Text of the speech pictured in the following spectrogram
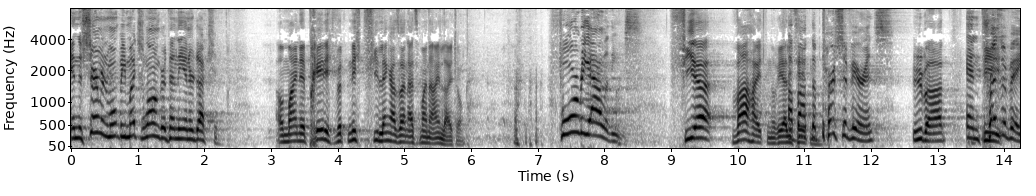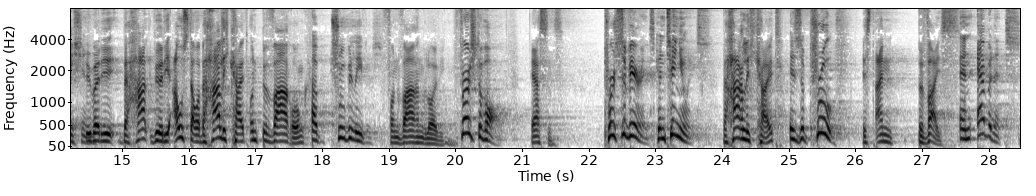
And the sermon won't be much longer than the introduction. Und meine Predigt wird nicht viel länger sein als meine Einleitung. Four realities Vier Wahrheiten, about the Realitäten perseverance über and die, preservation über, die Beharr, über die Ausdauer, Beharrlichkeit und Bewahrung of true believers. von wahren Gläubigen. First of all, Erstens, perseverance, continuance, Beharrlichkeit is a proof ist ein Beweis and evidence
